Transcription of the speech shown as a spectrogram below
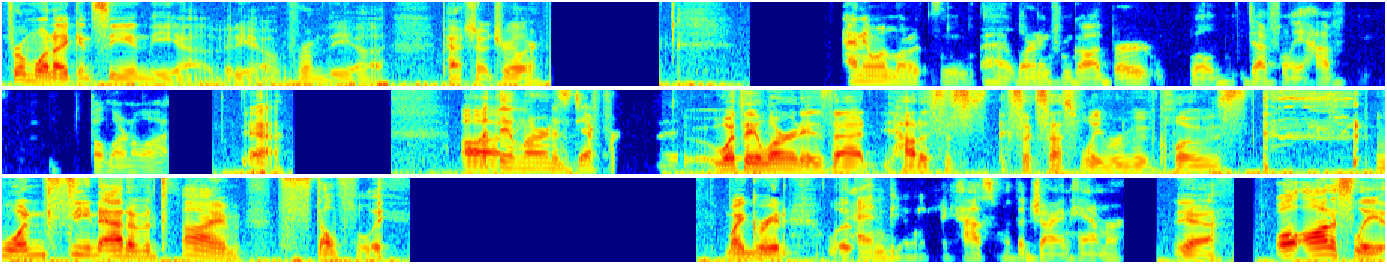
From what I can see in the uh, video from the uh, patch note trailer. Anyone lear- uh, learning from Godbert will definitely have. They'll learn a lot. Yeah. What Uh, they learn is different. what they learn is that how to su- successfully remove clothes one scene at a time stealthily. My great and be able to cast with a giant hammer. Yeah. Well, honestly,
